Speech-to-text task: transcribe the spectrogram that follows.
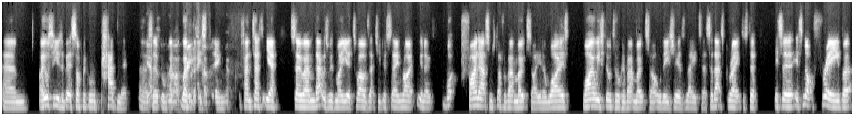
Um, I also use a bit of software called Padlet, uh, yep. so a web, oh, web-based thing. Fantastic, yeah. So um, that was with my year 12s actually, just saying, right, you know, what find out some stuff about Mozart. You know, why is why are we still talking about Mozart all these years later? So that's great. Just a it's a it's not free, but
